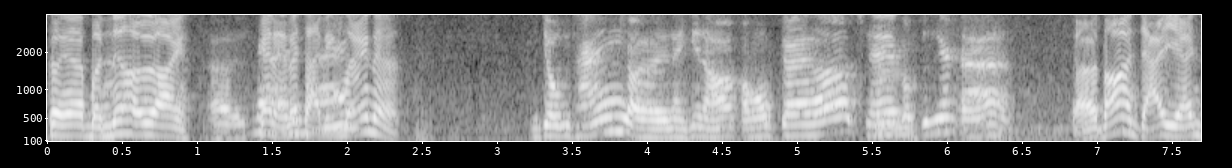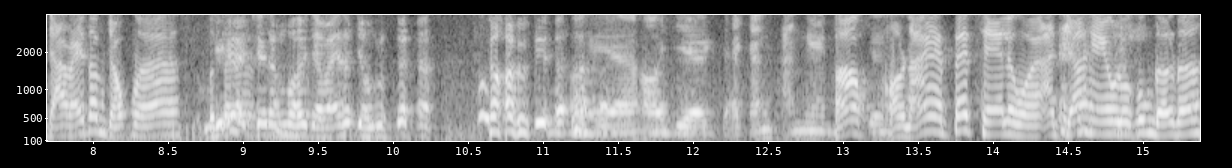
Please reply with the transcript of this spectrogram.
cái bình nó hư rồi. Ừ. cái này nó xài điện máy. nè. Chung thắng rồi này kia nọ còn ok hết xe Ừ. còn cứng nhắc à Trời tối anh chạy về anh chạy bảy tám chục mà. Chỉ là xe 50 chờ bạn thấu chục luôn. Rồi à, hồi về chạy cẩn thận nghe. Không hồi nãy em test xe luôn rồi anh chở heo luôn cũng được nữa.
